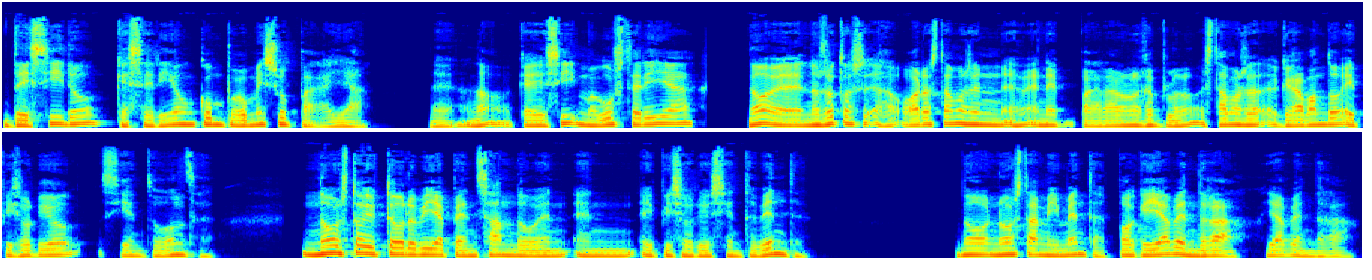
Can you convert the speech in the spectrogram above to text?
decido que sería un compromiso para allá. ¿no? Que sí, me gustaría. No, eh, nosotros ahora estamos en, para dar un ejemplo, ¿no? estamos grabando episodio 111. No estoy todavía pensando en, en episodio 120. No, no está en mi mente, porque ya vendrá, ya vendrá.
